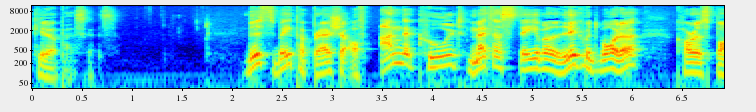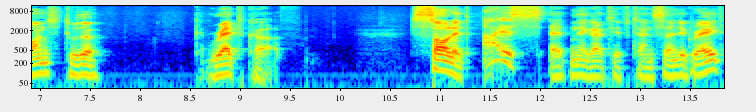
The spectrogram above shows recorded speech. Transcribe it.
kilopascals. This vapor pressure of undercooled metastable liquid water corresponds to the red curve. Solid ice at negative 10 centigrade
